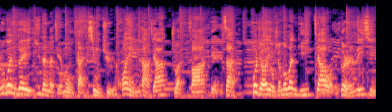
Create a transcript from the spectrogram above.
如果你对伊登的节目感兴趣，欢迎大家转发点赞，或者有什么问题加我的个人微信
